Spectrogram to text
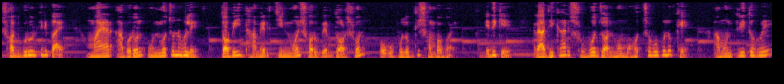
সদ্গুরুর কৃপায় মায়ার আবরণ উন্মোচন হলে তবেই ধামের চিন্ময় স্বরূপের দর্শন ও উপলব্ধি সম্ভব হয়। এদিকে রাধিকার শুভ জন্ম মহোৎসব উপলক্ষে আমন্ত্রিত হয়ে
